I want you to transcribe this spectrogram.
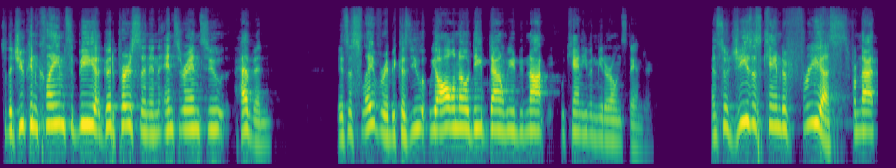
so that you can claim to be a good person and enter into heaven is a slavery because you we all know deep down we do not we can't even meet our own standard. And so Jesus came to free us from that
